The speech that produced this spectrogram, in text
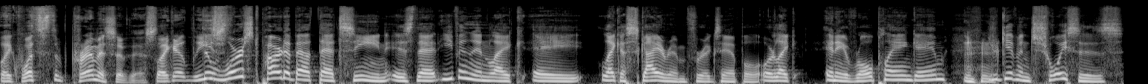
Like what's the premise of this? Like at least The worst part about that scene is that even in like a like a Skyrim, for example, or like in a role playing game, Mhm. you're given choices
